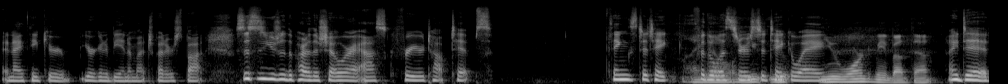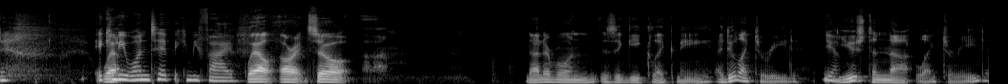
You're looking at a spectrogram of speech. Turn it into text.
and i think you're you're going to be in a much better spot so this is usually the part of the show where i ask for your top tips things to take I for the listeners you- to take you- away You warned me about that. i did it Well- can be one tip it can be five Well, all right. So, not everyone is a geek like me. I do like to read. Yeah. Mm-hmm. Used to not like to read,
